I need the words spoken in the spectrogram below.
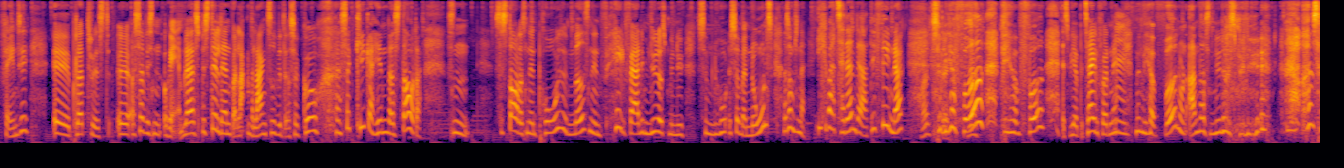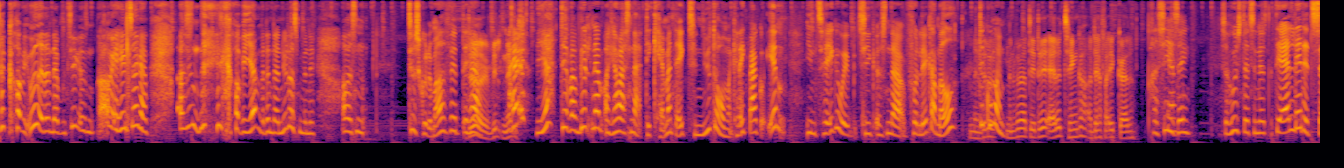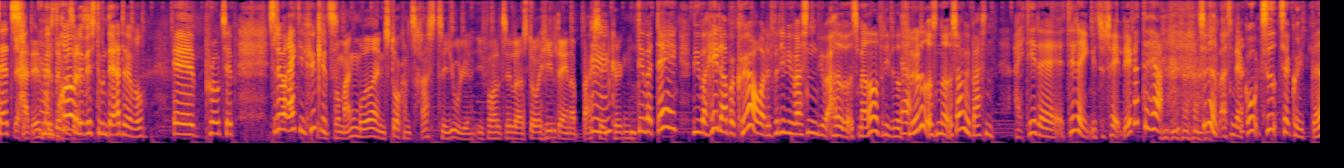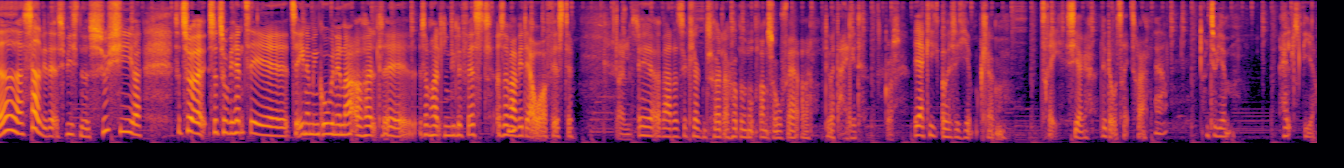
fancy. Øh, plot twist. Øh, og så er vi sådan, okay, jamen lad os bestille den. Hvor lang, hvor lang tid vil der så gå? Og så kigger hende, der står der, sådan, så står der sådan en pose med sådan en helt færdig nytårsmenu, som, no, som er nogens. Og så er sådan, her, I kan bare tage den der, det er fint nok. Hold Så vi har fået, vi har fået, altså vi har betalt for den, ikke? Mm. Mm. men vi har fået nogle andres nytårsmenu. og så går vi ud af den der butik og sådan, okay, helt sikkert. Og så går vi hjem med den der nytårsmenu, og var sådan, det var sgu da meget fedt, det, Det her. var jo vildt nemt. Ja, det var vildt nemt, og jeg var sådan der, det kan man da ikke til nytår. Man kan da ikke bare gå ind i en takeaway-butik og sådan der få lækker mad. Men Det kunne du, man. Men ved du, hvad, det er det, alle tænker, og derfor ikke gør det. Præcis, ja. ikke? Så husk det til næste. Det er lidt et sats, Ja, det er men prøv et det, hvis du er en daredevil. Uh, pro tip. Så det var rigtig hyggeligt. Altså, på mange måder en stor kontrast til Julie i forhold til at stå hele dagen og bakse mm. i et køkken. Det var det, ikke? Vi var helt oppe at køre over det, fordi vi var sådan, vi var, havde været smadret, fordi vi havde Ja. flyttet og sådan noget. Og så var vi bare sådan, ej, det er da, det er da egentlig totalt lækkert, det her. så vi havde bare sådan der god tid til at gå i bad, og så havde vi der og spiste noget sushi, og så tog, så tog vi hen til, øh, til en af mine gode veninder, og holdt, øh, som holdt en lille fest, og så var Mm. vi derovre og feste. Dejligt. Øh, og var der til klokken 12 og hoppede ned fra en sofa, og det var dejligt. Godt. Jeg gik også hjem klokken 3, cirka. Lidt over 3, tror jeg. Ja. Vi tog hjem halv fire.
